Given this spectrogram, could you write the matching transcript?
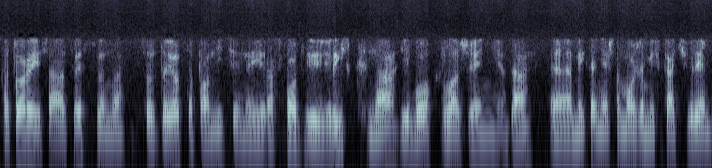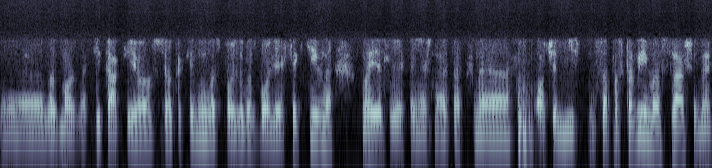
которая, соответственно, создает дополнительный расход и риск на его вложение, да. Э, мы, конечно, можем искать время, э, возможности, как его все-таки ну, воспользоваться более эффективно, но если, конечно, это э, очень несопоставимо с нашими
